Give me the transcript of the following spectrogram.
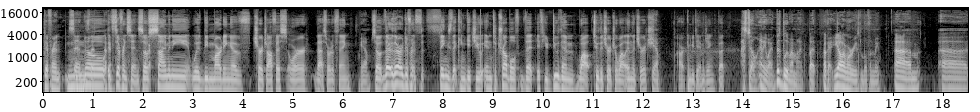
different sins? No, that- okay. it's different sins. So simony would be marting of church office or that sort of thing. Yeah. So there there are different th- things that can get you into trouble that if you do them while to the church or while in the church, Yeah. are can be damaging. But Still, anyway, this blew my mind. But okay, y'all are more reasonable than me. Um, uh,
